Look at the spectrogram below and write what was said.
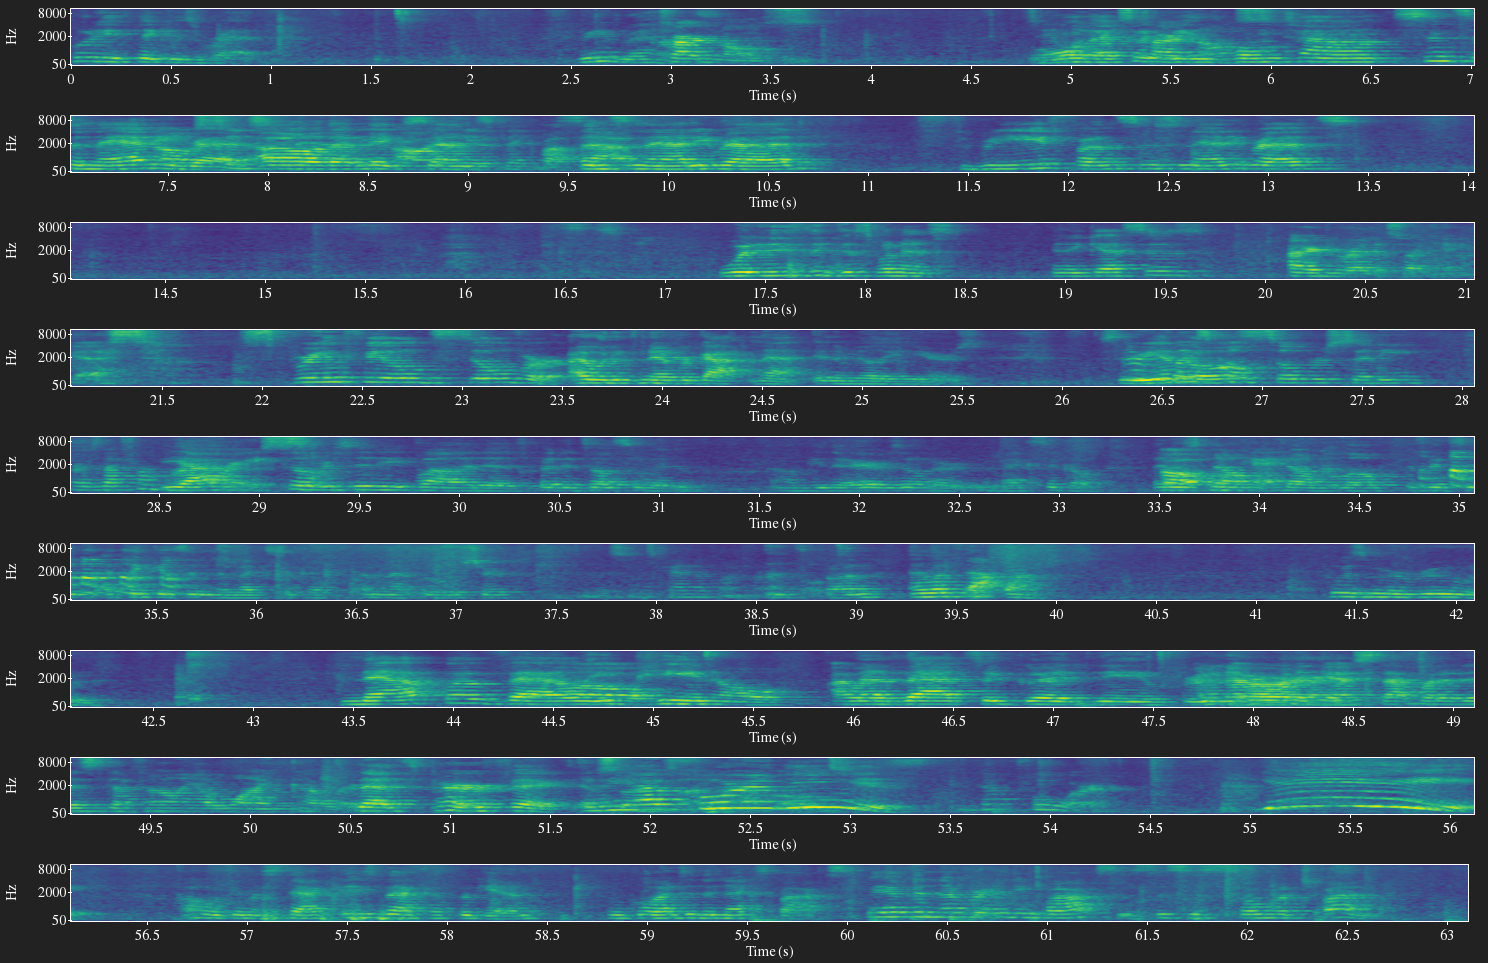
Who do you think is red? Three reds. Cardinals. Oh, that could be Cardinals. hometown Cincinnati Oh, red. Oh, that makes Oh, sense. think about that. Cincinnati red. three fun Cincinnati Reds. What's this one? What do you think this one is? Any guesses? I already read it, so I can't guess. Springfield Silver. I would have never gotten that in a million years. Is there Three a of place called. Silver City, or is that from Yeah, Race? Silver City, well, it is, but it's also in um, either Arizona or New Mexico. Let Oh, us know okay. down below if it's in, I think it's in New Mexico. I'm not really sure. This one's kind of That's fun. And what's that one? Who's maroon? Napa Valley Oh. Pinot. I Now would- that's a good name for I never would have guessed that, but it is definitely a wine color. That's perfect. And This we have one's four of unraveled. these. We got four. Yay! Oh, we're gonna stack these back up again and go on to the next box. We have the never-ending boxes. This is so much fun.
